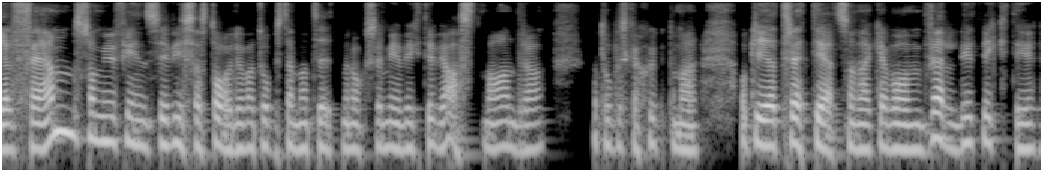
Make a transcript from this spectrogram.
IL5 som ju finns i vissa stadier av atopisk dermatit men också är mer viktig vid astma och andra atopiska sjukdomar. Och IA31 som verkar vara en väldigt viktig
